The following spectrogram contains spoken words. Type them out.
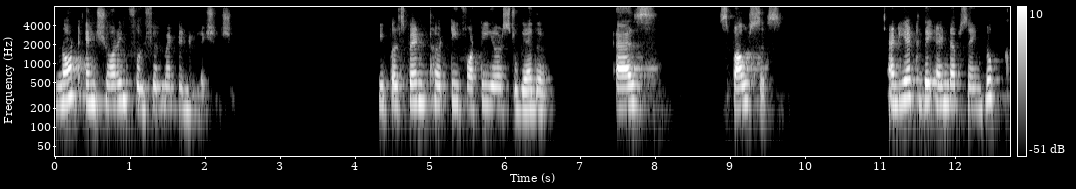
not ensuring fulfillment in relationship. People spend 30, 40 years together as spouses. And yet they end up saying, look,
